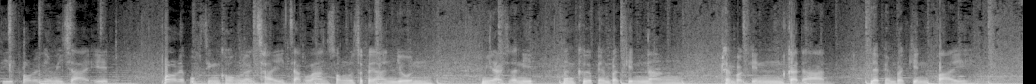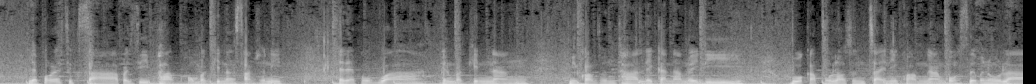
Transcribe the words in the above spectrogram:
พวกเราได้เรียนวิชาเอสพวกเราได้พบสิ่งของเหลือใช้จากร้านซ่อมรถจักรยานยนต์ มีหลายชนิด นั่นคือแผ่นประกันหนัง แผ่นประกันกระดาษ และแผ่นประกันไฟ และพวกเราได้ศึกษาประสิทธิภาพของประกันทั้ง 3 ชนิด และได้พบว่าแผ่นประกันหนัง มีความทนทานและกันน้ำได้ดี บวกกับพวกเราสนใจในความงามของเสื้อปโนรา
